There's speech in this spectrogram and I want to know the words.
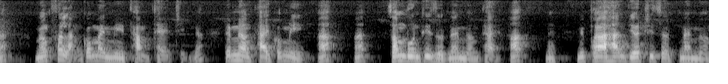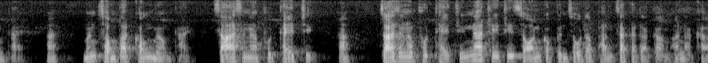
นะเมืองฝรั่งก็ไม่มีธรรมแท้จริงนะแต่เมืองไทยก็มีฮะฮะสมบูรณ์ที่สุดในเมืองไทยฮะมีพระหันเยอะที่สุดในเมืองไทยฮะมันสมบัติของเมืองไทย ศาสนาพุทธแท้จริง ศาสนาพุทธแท้จริงหน้าที่ที่สอนก็เป็นโสดาปันสักตกรรมอนาคา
